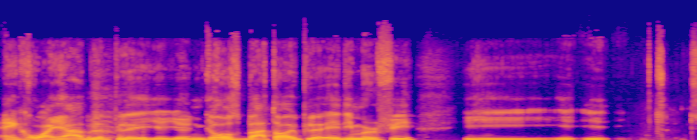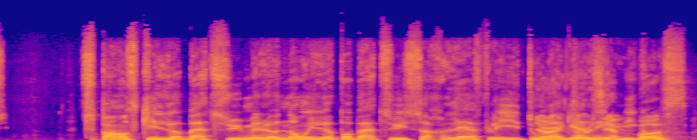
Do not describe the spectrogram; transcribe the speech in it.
incroyable. là. Puis là, il y, a- il y a une grosse bataille. Puis là, Eddie Murphy, il, il- il- tu, penses qu'il l'a battu, mais là, non, il l'a pas battu. Il se relève, là, il est tout Il y a un deuxième boss.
